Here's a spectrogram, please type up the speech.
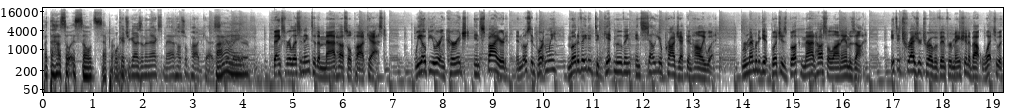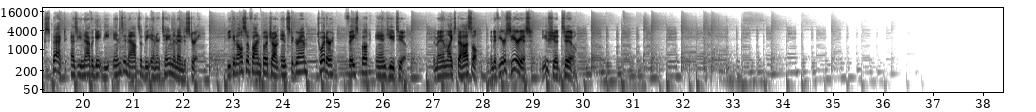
But the hustle is sold separately. We'll catch you guys in the next Mad Hustle podcast. See Bye. you later. Thanks for listening to the Mad Hustle podcast. We hope you were encouraged, inspired, and most importantly, motivated to get moving and sell your project in Hollywood. Remember to get Butch's book, Mad Hustle, on Amazon. It's a treasure trove of information about what to expect as you navigate the ins and outs of the entertainment industry. You can also find Butch on Instagram, Twitter, Facebook, and YouTube. The man likes to hustle, and if you're serious, you should too.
